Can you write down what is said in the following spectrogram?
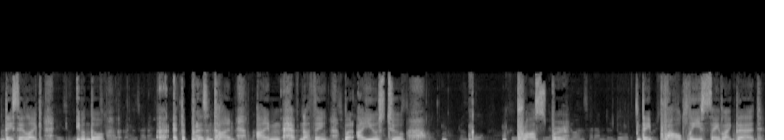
They say like, even though uh, at the present time I have nothing, but I used to prosper. They proudly say like that.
